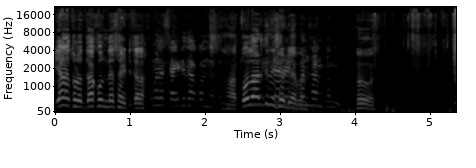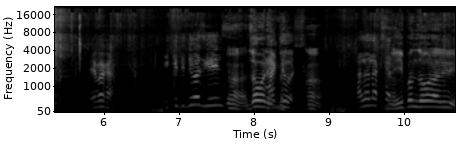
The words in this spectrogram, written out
या ना थोडं दाखवून द्या साईड त्याला. तुम्हाला साईड दाखवून देतो. हा तो लाडती नाही आपण. सांगतो मी. हो. हे बघा ही किती दिवस घेईल हा जवळ आठ एकदम. दिवस. हा. आलं लक्षात? ही पण जवळ आलेली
